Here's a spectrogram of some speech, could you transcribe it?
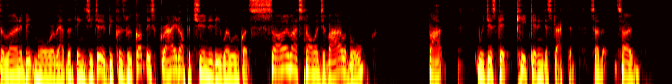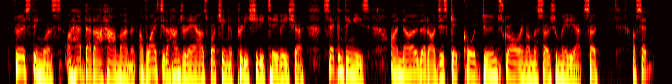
to learn a bit more about the things you do because we've got this great opportunity where we've got so much knowledge available, but we just get keep getting distracted. So so First thing was I had that aha moment. I've wasted 100 hours watching a pretty shitty TV show. Second thing is I know that I just get caught doom scrolling on the social media. So I've set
